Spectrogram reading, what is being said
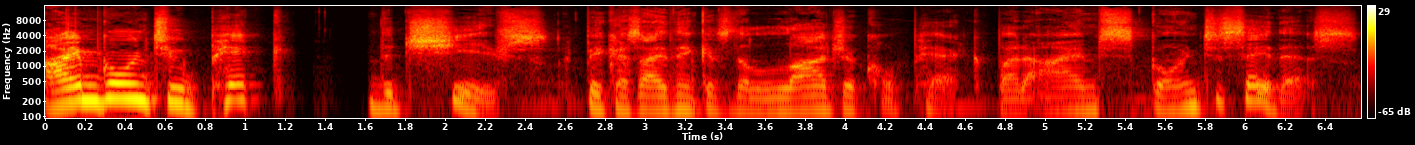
I'm going to pick the Chiefs because I think it's the logical pick. But I'm going to say this.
